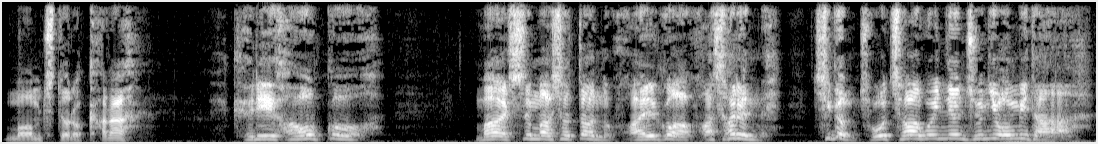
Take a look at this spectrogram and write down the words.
멈추도록 하라. 그리하옵고 말씀하셨던 활과 화살은 지금 조처하고 있는 중이옵니다.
